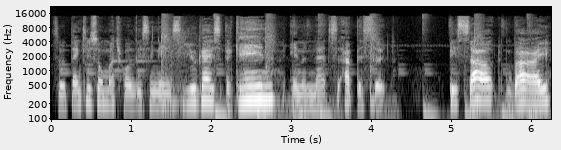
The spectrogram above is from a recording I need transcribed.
So thank you so much for listening. See you guys again in the next episode. Peace out. Bye.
